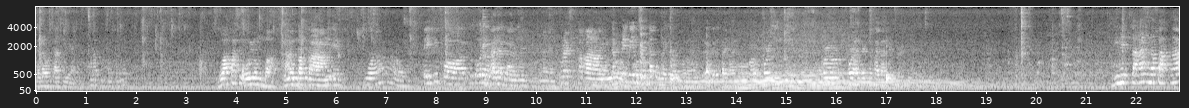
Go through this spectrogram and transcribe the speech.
Dalawang klase yan. Sarap ito sa Guwapa si Uyong ba? Uyong ba kang Wow! Thank you po. Totoo na talaga. fresh ka kayo. Naprint ko yung ganda ko ngayon. 500, 480, 400 to 500 per kilo. Ginitlaan na paka.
